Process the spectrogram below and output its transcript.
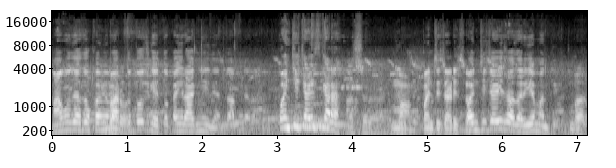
मागून द्या जो कमी बरोबर. मागतो तोच घेतो काही राग नाही त्यांचा आपल्याला. पंचेचाळीस करा. असं मग पंचेचाळीस पंचेचाळीस हजार ये म्हणते. बरं.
